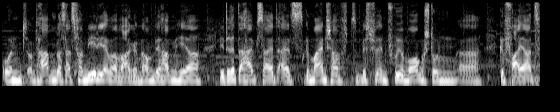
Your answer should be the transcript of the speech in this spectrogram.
und, und haben das als Familie immer wahrgenommen. Wir haben hier die dritte Halbzeit als Gemeinschaft bis in frühe Morgenstunden äh, gefeiert.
